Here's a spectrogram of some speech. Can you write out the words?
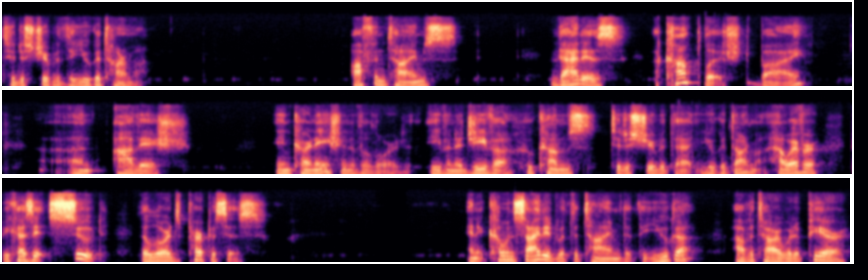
to distribute the Yuga Dharma. Oftentimes, that is accomplished by uh, an avesha incarnation of the Lord, even a Jiva who comes to distribute that Yuga Dharma. However, because it suit the Lord's purposes, and it coincided with the time that the Yuga avatar would appear,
